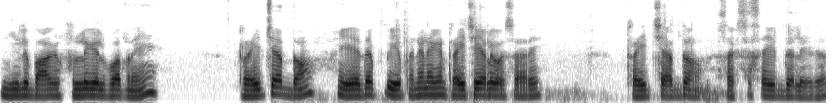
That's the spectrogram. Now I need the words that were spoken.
నీళ్ళు బాగా ఫుల్గా వెళ్ళిపోతున్నాయి. ట్రై చేద్దాం. ఏదో ఏ పనైనా కానీ ట్రై చేయాలి ఒకసారి. ట్రై చేద్దాం. సక్సెస్ అయిద్దా లేదో.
